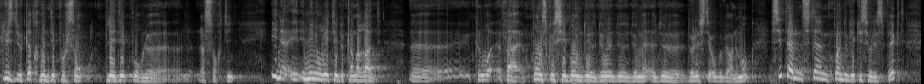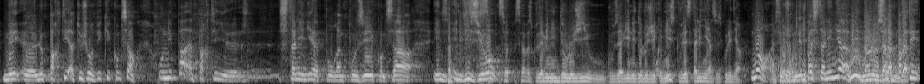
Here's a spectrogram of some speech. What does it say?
Plus de 90% plaidaient pour la sortie. Une, une minorité de camarades enfin, pensent que c'est bon de, de, de, de, de- de rester au gouvernement. C'est un, point de vue qui se respecte, mais euh, le parti a toujours vécu comme ça. On n'est pas un parti euh, stalinien pour imposer comme ça une, ça- une vision. C'est pas parce que vous avez une idéologie ou que vous aviez une idéologie communiste que vous êtes stalinien, c'est ce que vous voulez dire. Non, on n'est pas stalinien. Oui, dans, Nous dans la, parti- dans-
